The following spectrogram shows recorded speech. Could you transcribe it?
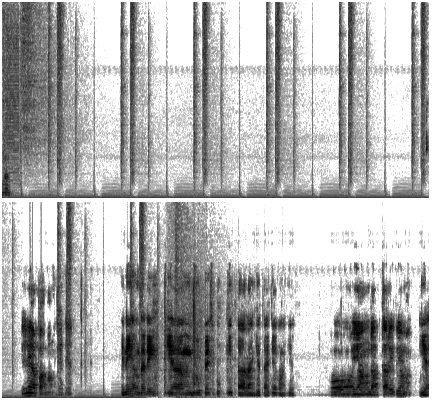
Wow. ini apa Bang Candil Ini yang tadi, yang grup Facebook kita lanjut aja maju. oh yang daftar itu ya Bang Iya,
